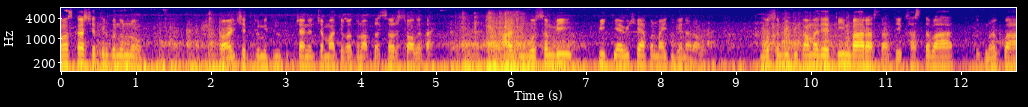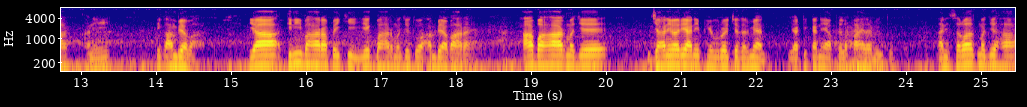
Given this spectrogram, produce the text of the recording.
नमस्कार शेतकरी बंधूंनो. रॉयल शेतकरी मित्र यूट्यूब चॅनलच्या माध्यमातून आपलं सर स्वागत आहे. आज मोसंबी पीक याविषयी आपण माहिती घेणार आहोत. मोसंबी पिकामध्ये तीन बहार असतात. एक हस्त बहार एक मृग बहार आणि एक आंब्या बहार. या तिन्ही बहारापैकी एक बहार म्हणजे तो आंब्या बहार आहे. हा बहार म्हणजे जानेवारी आणि फेब्रुवारीच्या दरम्यान या ठिकाणी आपल्याला पाहायला मिळतो. आणि सर्वात म्हणजे हा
